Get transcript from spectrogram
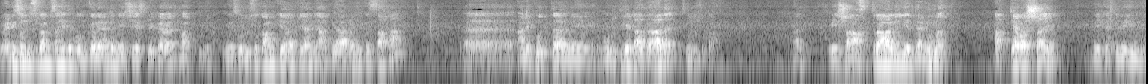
වැඩි සුදුසුකම් සහිත පුද්ගලයන්ට මේ ශාස්ත්‍රීය පැවැත්මක් තියෙනවා. මේ සුදුසුකම් කියලා කියන්නේ අධ්‍යාපනික සහ අනිකුත් මේ වෘත්තියට අදාළ සුදුසුකම්. හරි. ඒ ශාස්ත්‍රාලීය දැනුම අත්‍යවශ්‍යයි මේක ඇතුලේ ඉන්න.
